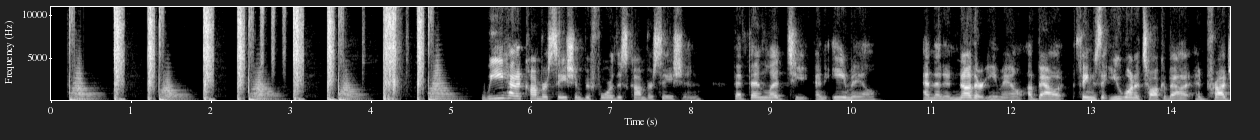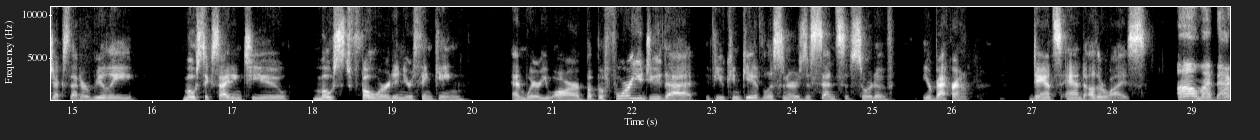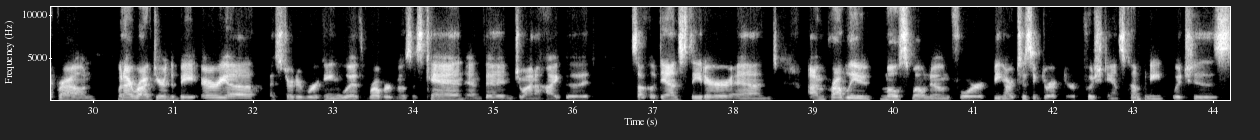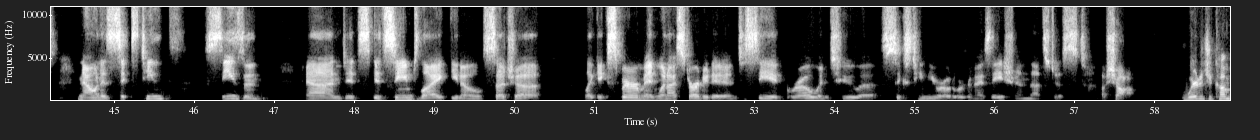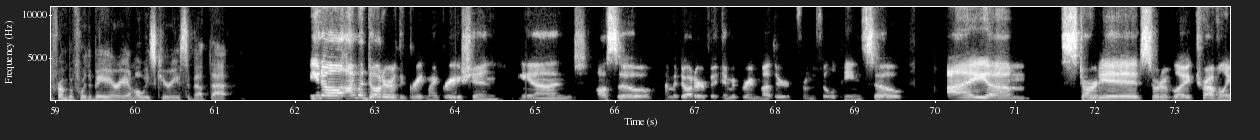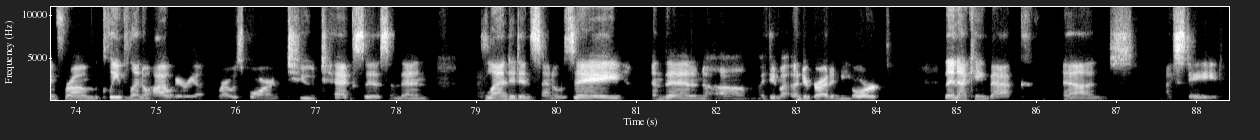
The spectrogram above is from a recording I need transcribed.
We had a conversation before this conversation that then led to an email and then another email about things that you want to talk about and projects that are really most exciting to you, most forward in your thinking and where you are. But before you do that, if you can give listeners a sense of sort of your background, dance and otherwise. Oh, my background. When I arrived here in the Bay Area, I started working with Robert Moses Kin and then Joanna Haigood, Zaccho Dance Theater. And I'm probably most well known for being artistic director of Push Dance Company, which is now in its 16th season. And it's it seemed like you know such a like experiment when i started it and to see it grow into a 16 year old organization that's just a shock. Where did you come from before the bay area? I'm always curious about that. You know i'm a daughter of the great migration and also i'm a daughter of an immigrant mother from the philippines. So i um, started sort of like traveling from the Cleveland, Ohio area where I was born to Texas and then landed in San Jose. And then um, I did my undergrad in New York. Then I came back and I stayed.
